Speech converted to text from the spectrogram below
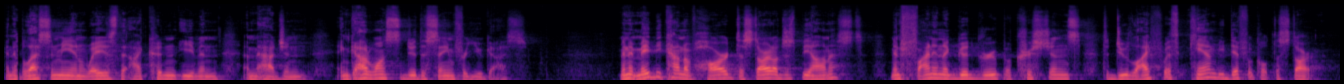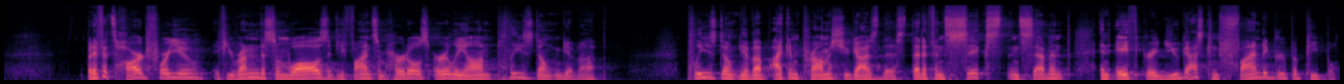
and blessing me in ways that I couldn't even imagine. And God wants to do the same for you guys. And it may be kind of hard to start, I'll just be honest. And finding a good group of Christians to do life with can be difficult to start. But if it's hard for you, if you run into some walls, if you find some hurdles early on, please don't give up. Please don't give up. I can promise you guys this that if in sixth and seventh and eighth grade, you guys can find a group of people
